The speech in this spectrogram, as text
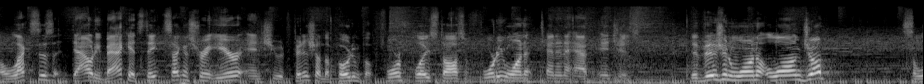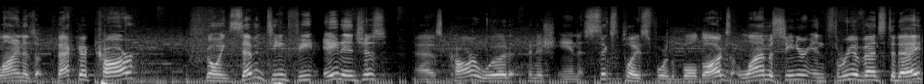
Alexis Dowdy back at state second straight year, and she would finish on the podium with a fourth place toss of 41, 10 and a half inches. Division one long jump, Celina's Becca Carr going 17 feet 8 inches as Carr would finish in sixth place for the Bulldogs. Lima Senior in three events today.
